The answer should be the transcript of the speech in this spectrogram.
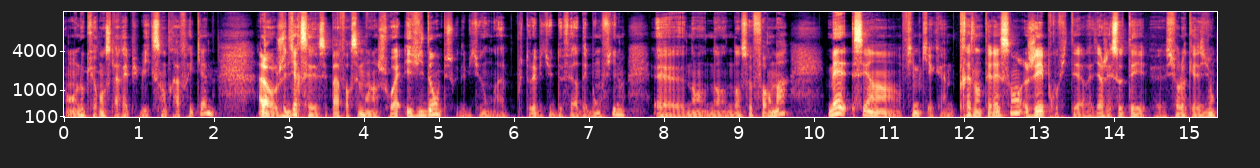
en l'occurrence la République centrafricaine. Alors, je veux dire que c'est pas forcément un choix évident, puisque d'habitude on a plutôt l'habitude de faire des bons films dans, dans, ce format, mais c'est un film qui est quand même très intéressant. J'ai profité, va dire, j'ai sauté euh, sur l'occasion,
